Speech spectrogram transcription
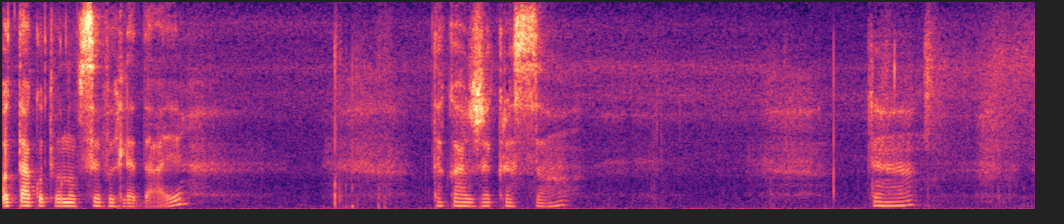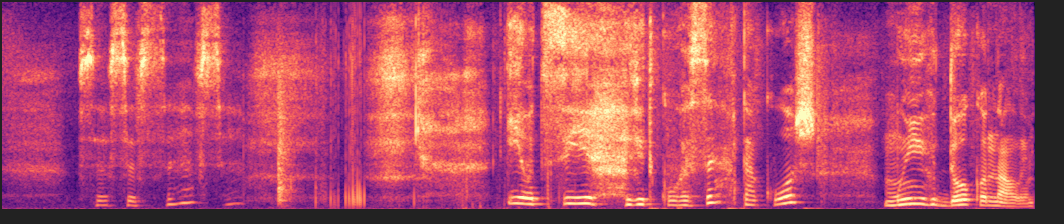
Отак от воно все виглядає. Така вже краса. Так. Все, все, все, все. І оці відкоси також ми їх доконали.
